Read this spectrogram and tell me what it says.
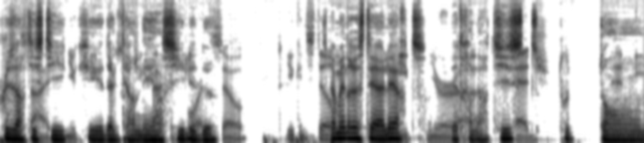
plus artistique et d'alterner ainsi les deux. Ça permet de rester alerte, d'être un uh, artiste tout en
